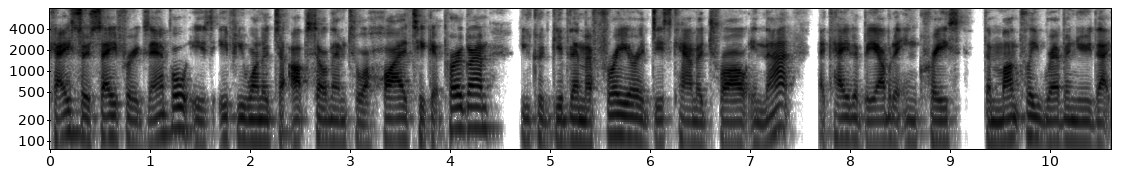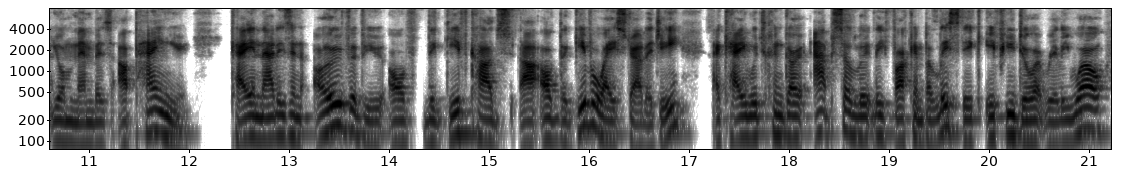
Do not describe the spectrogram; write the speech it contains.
Okay. So, say, for example, is if you wanted to upsell them to a higher ticket program, you could give them a free or a discounted trial in that, okay, to be able to increase the monthly revenue that your members are paying you. Okay. And that is an overview of the gift cards uh, of the giveaway strategy. Okay. Which can go absolutely fucking ballistic if you do it really well.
